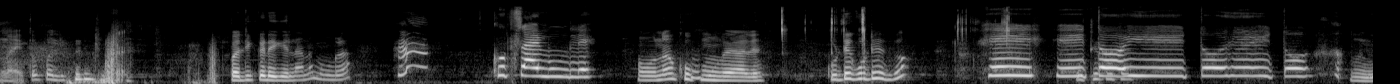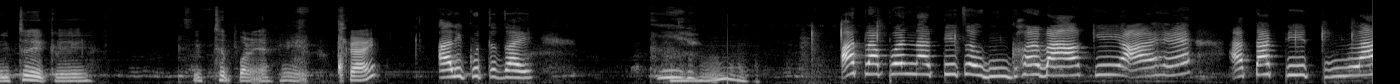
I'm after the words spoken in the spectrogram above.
नाही तो पलीकडे गेला पलीकडे गेला ना मुंगळा? खूप सारे मुंगले. हो ना खूप मुंगळे आले. कुठे कुठे आहेत ग? हे हे कुठे, तो कुठे? हे तो हे तो. हम्म, इथे एक आहे. इथे पण आहे. काय? आणि कुठं जाईल आता पण ना तिचं घर बाकी आहे. आता तिला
